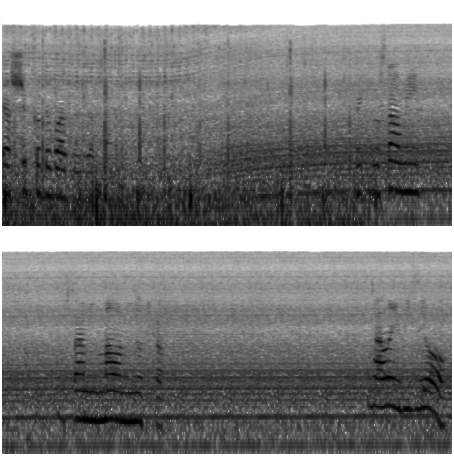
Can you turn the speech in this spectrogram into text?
teraz szybko do bazy wracam. Została mi... Została mi mała minutka. Dalej, wizjo!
